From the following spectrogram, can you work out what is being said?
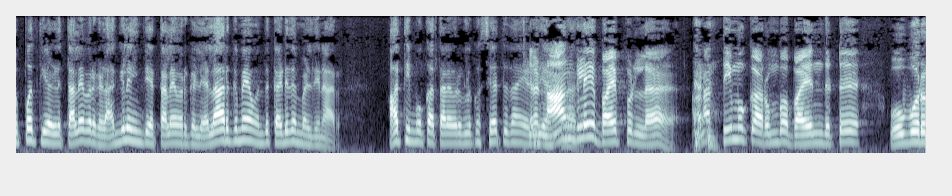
முப்பத்தி ஏழு தலைவர்கள் அகில இந்திய தலைவர்கள் எல்லாருக்குமே வந்து கடிதம் எழுதினார். அதிமுக தலைவர்களுக்கும் சேர்த்து தான் நாங்களே பயப்படல. ஆனா திமுக ரொம்ப பயந்துட்டு ஒவ்வொரு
